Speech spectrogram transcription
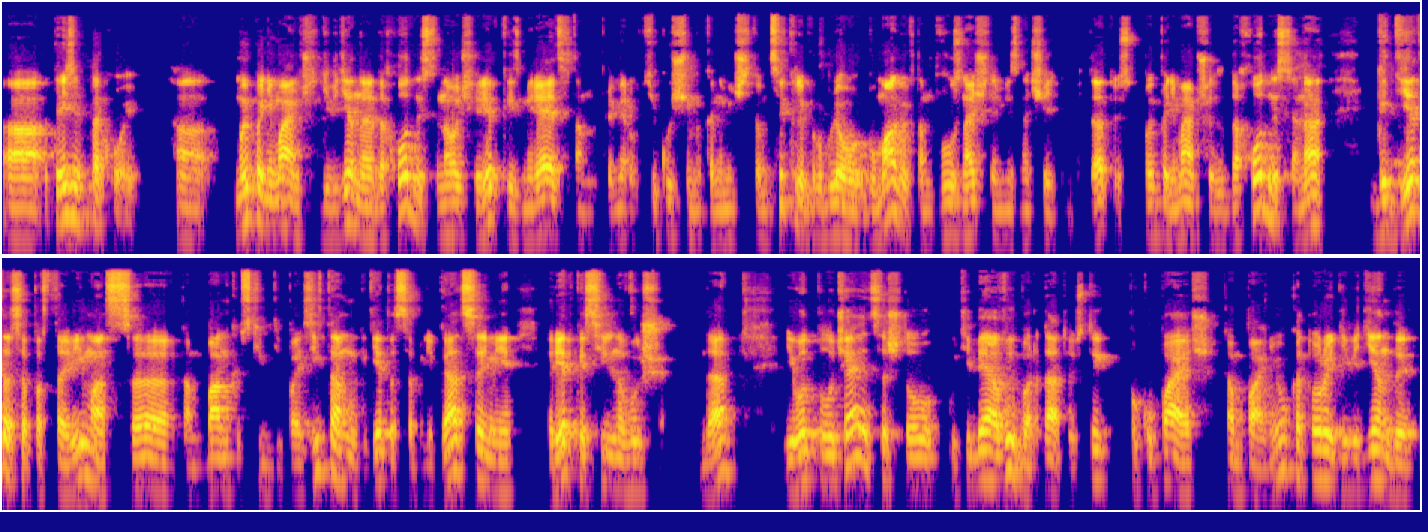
А, тезис такой, а, мы понимаем, что дивидендная доходность, она очень редко измеряется, там, например, в текущем экономическом цикле в рублевых бумагах там, двузначными значениями. Да? То есть мы понимаем, что эта доходность, она где-то сопоставима с там, банковским депозитом, где-то с облигациями, редко сильно выше. Да? И вот получается, что у тебя выбор, да, то есть ты покупаешь компанию, у которой дивиденды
